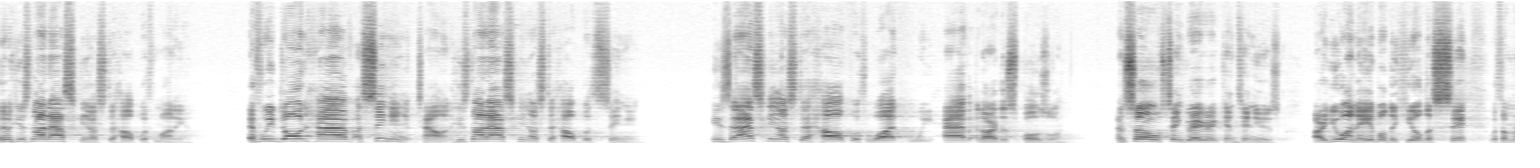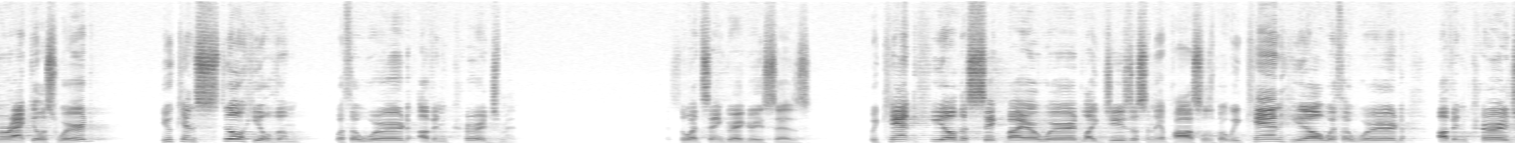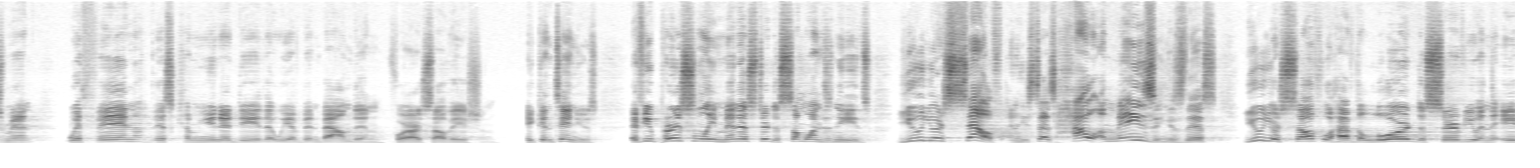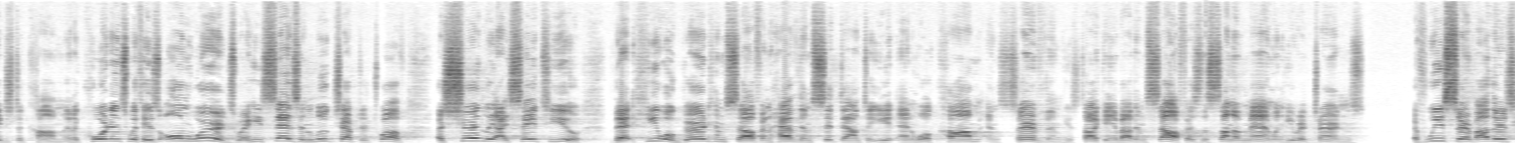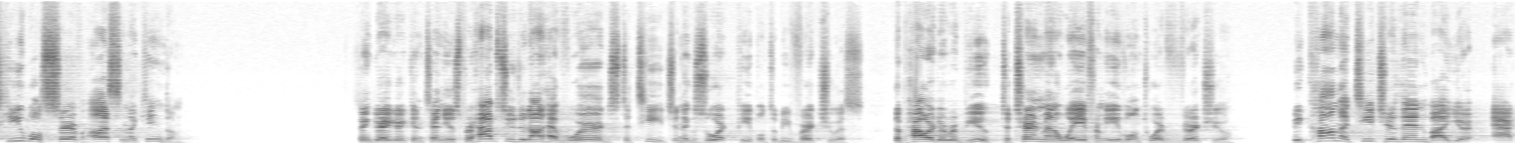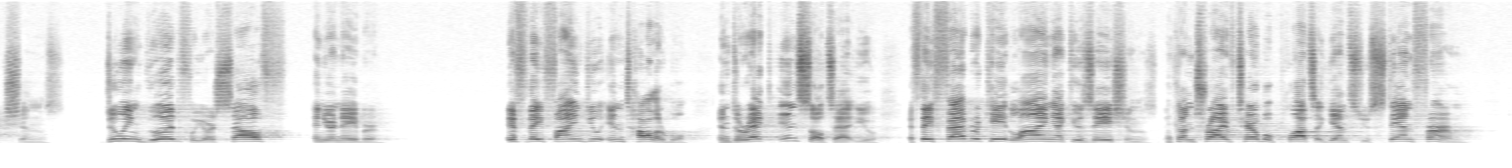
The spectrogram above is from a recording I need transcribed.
then He's not asking us to help with money. If we don't have a singing talent, He's not asking us to help with singing. He's asking us to help with what we have at our disposal. And so St. Gregory continues Are you unable to heal the sick with a miraculous word? You can still heal them with a word of encouragement. This is what St. Gregory says. We can't heal the sick by our word like Jesus and the apostles, but we can heal with a word of encouragement within this community that we have been bound in for our salvation. He continues if you personally minister to someone's needs, you yourself, and he says, How amazing is this? You yourself will have the Lord to serve you in the age to come, in accordance with his own words, where he says in Luke chapter 12, Assuredly I say to you that he will gird himself and have them sit down to eat and will come and serve them. He's talking about himself as the Son of Man when he returns. If we serve others, he will serve us in the kingdom. St. Gregory continues Perhaps you do not have words to teach and exhort people to be virtuous, the power to rebuke, to turn men away from evil and toward virtue. Become a teacher then by your actions, doing good for yourself and your neighbor. If they find you intolerable and direct insults at you, if they fabricate lying accusations and contrive terrible plots against you, stand firm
